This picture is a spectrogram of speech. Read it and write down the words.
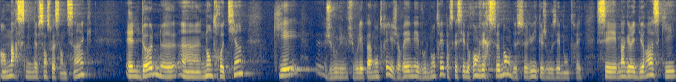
en mars 1965, elle donne euh, un entretien qui est, je ne vous l'ai pas montré, j'aurais aimé vous le montrer parce que c'est le renversement de celui que je vous ai montré. C'est Marguerite Duras qui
